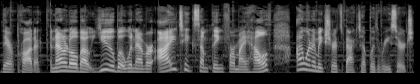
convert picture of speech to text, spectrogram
their product. And I don't know about you, but whenever I take something for my health, I want to make sure it's backed up with research.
